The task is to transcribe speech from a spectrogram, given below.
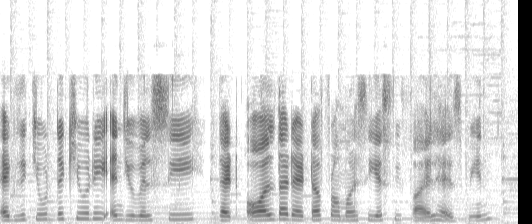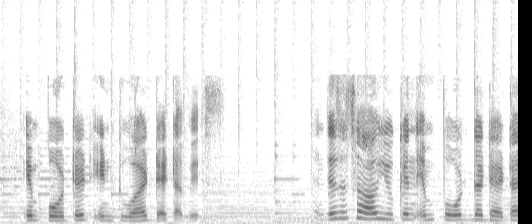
Execute the query and you will see that all the data from our CSV file has been imported into our database this is how you can import the data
